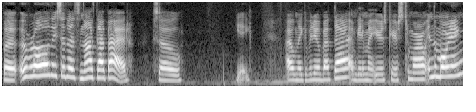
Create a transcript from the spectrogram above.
But overall, they said that it's not that bad. So, yay. I will make a video about that. I'm getting my ears pierced tomorrow in the morning.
